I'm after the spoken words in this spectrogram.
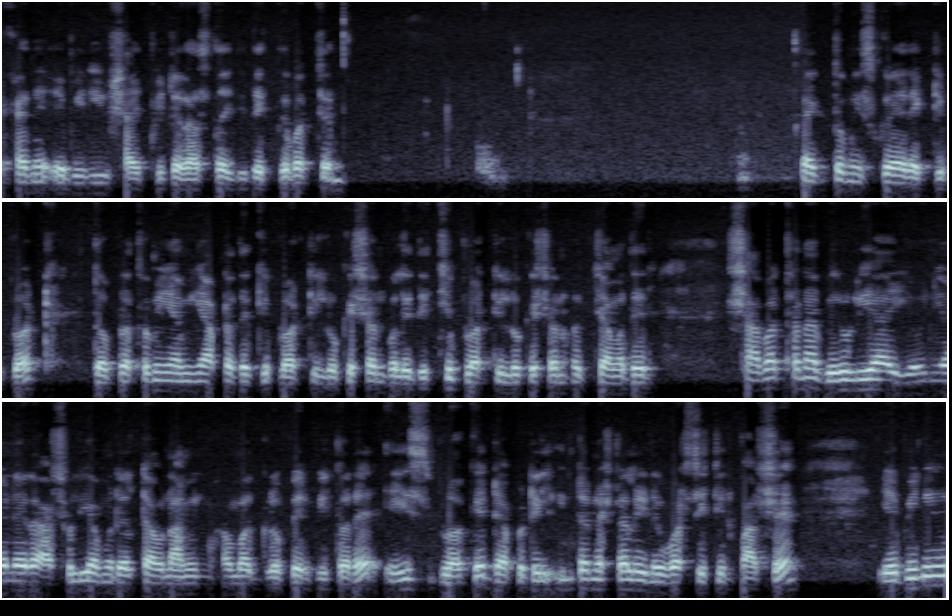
এখানে এবিডি ষাট ফিটের রাস্তায় যে দেখতে পাচ্ছেন। একদম স্কোয়ার একটি প্লট তো প্রথমেই আমি আপনাদেরকে প্লটটি লোকেশন বলে দিচ্ছি। প্লটটি লোকেশন হচ্ছে আমাদের সাভার থানা, বিরুলিয়া ইউনিয়নের আশুলিয়া মডেল টাউন আমিন মোহাম্মদ গ্রুপের ভিতরে। এইস ব্লকে ড্যাফোডিল ইন্টারন্যাশনাল ইউনিভার্সিটির পাশে এভিনিউ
